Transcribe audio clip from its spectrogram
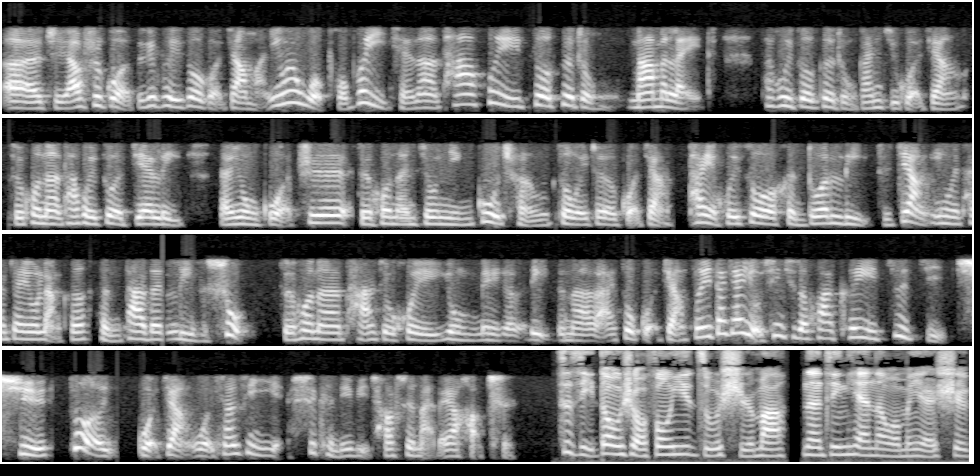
呃只要是果子就可以做果酱嘛。因为我婆婆以前呢，她会做各种 marmalade。他会做各种柑橘果酱，最后呢，他会做 jelly，来用果汁，最后呢就凝固成作为这个果酱。他也会做很多李子酱，因为他家有两棵很大的李子树，随后呢，他就会用那个李子呢来做果酱。所以大家有兴趣的话，可以自己去做果酱，我相信也是肯定比超市买的要好吃。自己动手丰衣足食吗？那今天呢，我们也是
